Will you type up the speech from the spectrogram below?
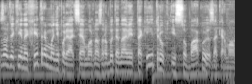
Завдяки нехитрим маніпуляціям можна зробити навіть такий трюк із собакою за кермом.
